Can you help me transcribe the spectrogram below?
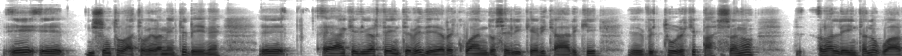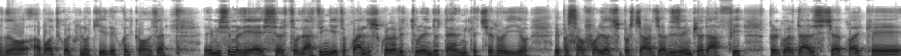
e, e mi sono trovato veramente bene. E, è anche divertente vedere quando sei lì che ricarichi eh, vetture che passano rallentano, guardano, a volte qualcuno chiede qualcosa. E mi sembra di essere tornato indietro quando su quella vettura endotermica c'ero io e passavo fuori dal supercharger, ad esempio ad Affi, per guardare se c'era qualche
